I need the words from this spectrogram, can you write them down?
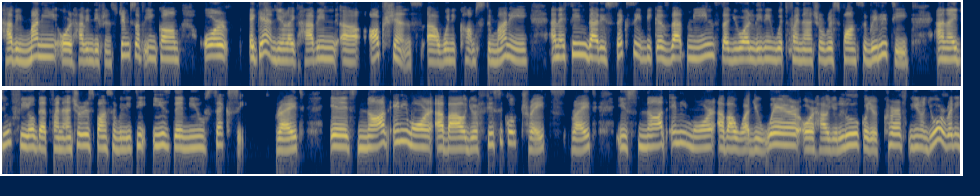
having money or having different streams of income or again you know like having uh, options uh, when it comes to money and i think that is sexy because that means that you are living with financial responsibility and i do feel that financial responsibility is the new sexy right? It's not anymore about your physical traits right? It's not anymore about what you wear or how you look or your curves you know you already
